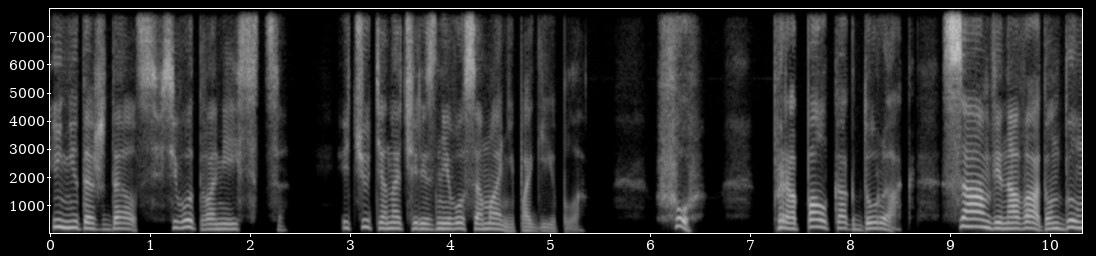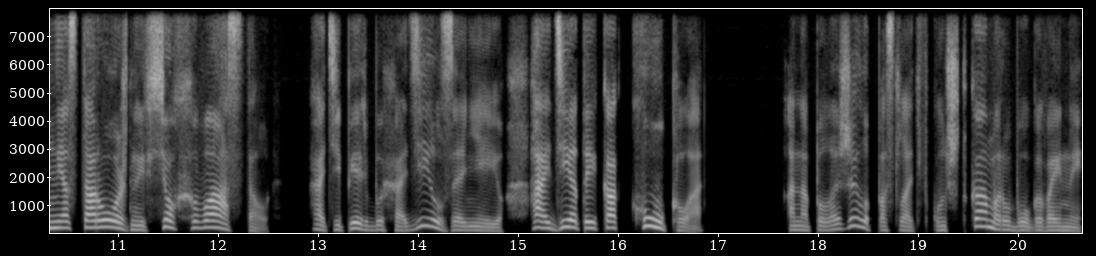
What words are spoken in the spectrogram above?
и не дождался всего два месяца. И чуть она через него сама не погибла. Фух, пропал как дурак. Сам виноват, он был неосторожный, все хвастал. А теперь бы ходил за нею, одетый как кукла. Она положила послать в куншткамеру бога войны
